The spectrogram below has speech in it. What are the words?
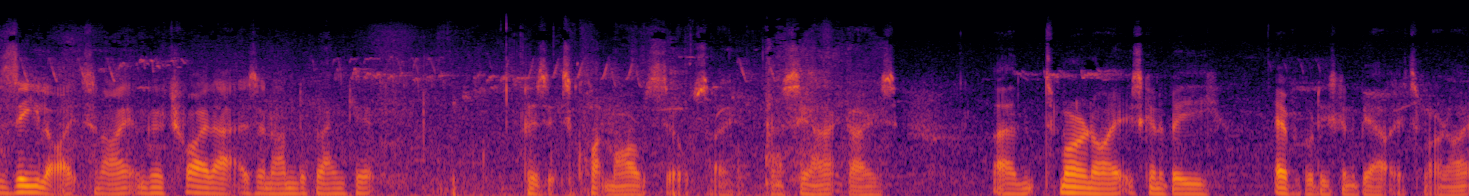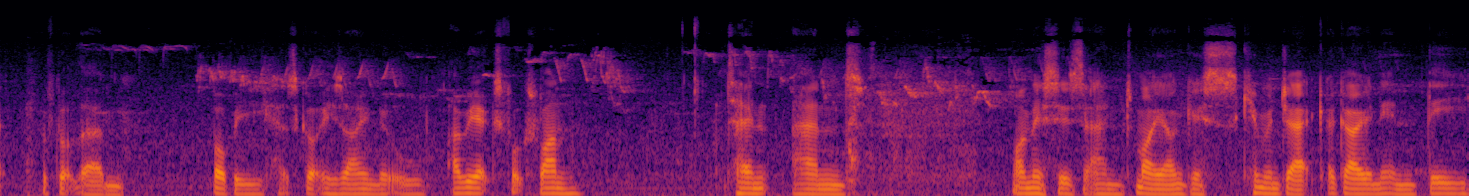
Z-Lite tonight. I'm going to try that as an under blanket because it's quite mild still, so we'll see how that goes. Um, tomorrow night is going to be, everybody's going to be out here tomorrow night. We've got um, Bobby has got his own little OEX Fox One tent and my missus and my youngest, Kim and Jack, are going in the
